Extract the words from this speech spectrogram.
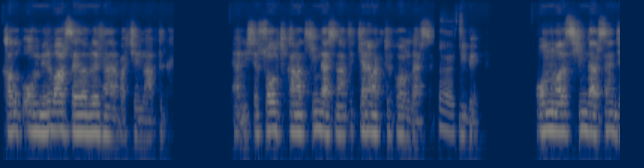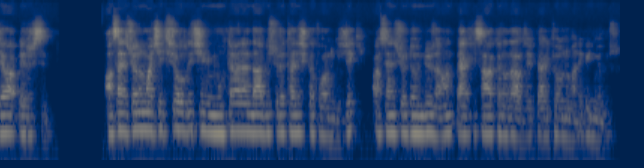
kalıp 11'i varsayılabilir Fenerbahçe'nin artık. Yani işte sol kanat kim dersin artık Kerem Aktürkoğlu dersin Evet. gibi. 10 numarası kim dersen cevap verirsin. Asensio'nun maç eksiği olduğu için muhtemelen daha bir süre Talisca formu giyecek. Asensio döndüğü zaman belki sağ kanadı alacak, belki 10 numara bilmiyoruz.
